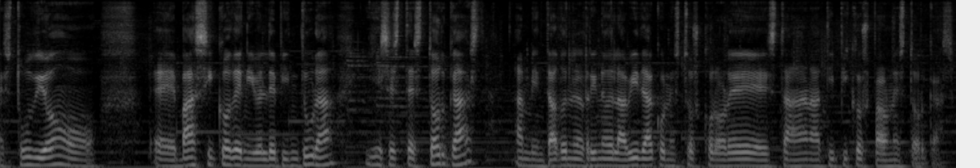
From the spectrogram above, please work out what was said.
estudio eh, básico de nivel de pintura, y es este Storecast ambientado en el reino de la vida con estos colores tan atípicos para un Storecast.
